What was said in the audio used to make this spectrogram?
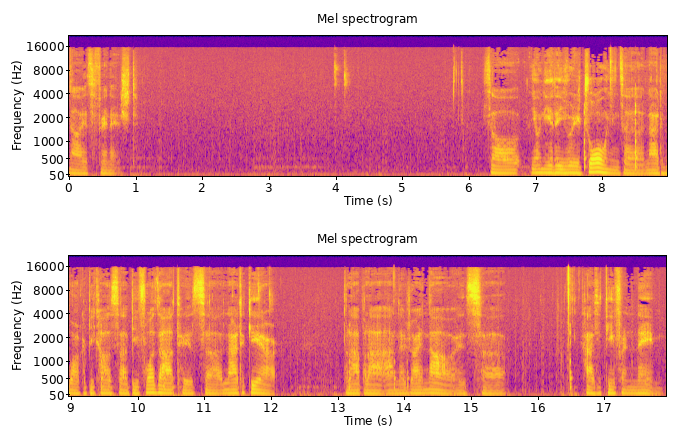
Now it's finished. So you need to rejoin the network because uh, before that it's uh, Netgear, blah blah, and right now it's uh, has a different name.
